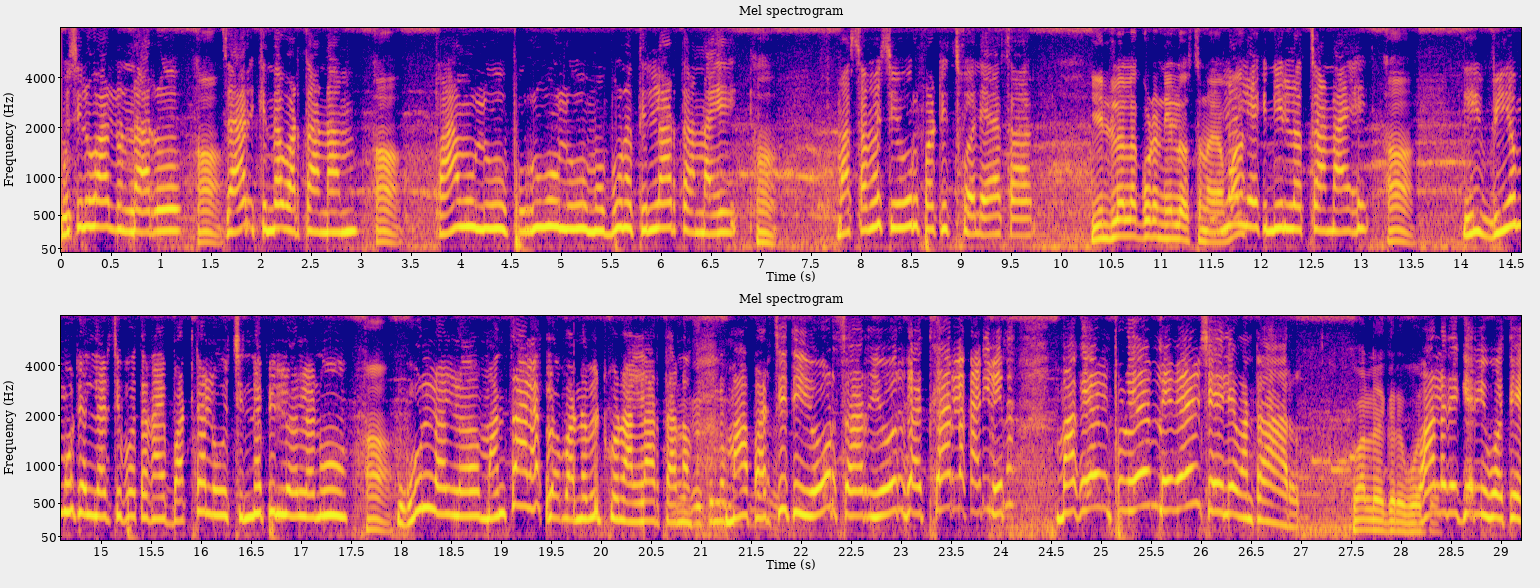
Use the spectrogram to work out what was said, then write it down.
ముసలి వాళ్ళు ఉన్నారు. జారి కింద పడతాన్నాం. ఆ, పాములు పురుగులు ముబ్బున తిల్లాడుతున్నాయి. మా సమస్య ఎవరు పట్టించుకోలే సార్. ఇంట్లోకి కూడా నీళ్ళు వస్తున్నాయమ్మా? ఇళ్ళలోకి నీళ్ళు వస్తున్నాయి. ఈ బియ్యం మూటలు తడిచిపోతున్నాయి బట్టలు చిన్న పిల్లలను. గూళ్ళల్లో మంచాలలో బండ పెట్టుకుని అల్లాడుతున్నాం. మా పరిస్థితి ఎవరు సార్? ఎవరికి అధికారులకు అడిగినా మాకేం ఇప్పుడు ఏం మేమేం చేయలేమంటున్నారు. వాళ్ళ దగ్గరికి పోతే. వాళ్ళ దగ్గరికి పోతే.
